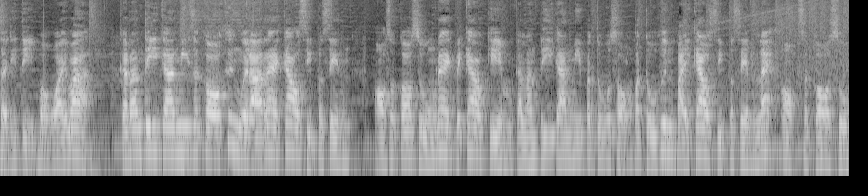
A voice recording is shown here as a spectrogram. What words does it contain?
สถิติบอกไว้ว่า การันตีการมีสกอร์ครึ่งเวลาแรก 90%ออกสกอร์สูงแรกไป 9 เกม การันตีการมีประตู 2 ประตูขึ้นไป 90%และออกสกอร์สูง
